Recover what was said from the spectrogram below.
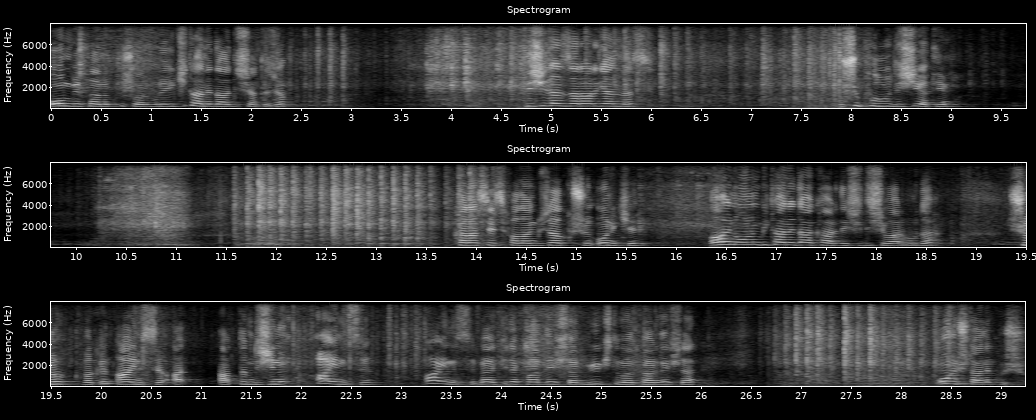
11 tane kuş var. Buraya iki tane daha dişi atacağım. Dişiden zarar gelmez. Şu pullu dişi atayım. Kanat sesi falan güzel kuşun 12. Aynı onun bir tane daha kardeşi dişi var burada. Şu bakın aynısı attığım dişinin aynısı. Aynısı. Belki de kardeşler. Büyük ihtimal kardeşler. 13 tane kuş.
